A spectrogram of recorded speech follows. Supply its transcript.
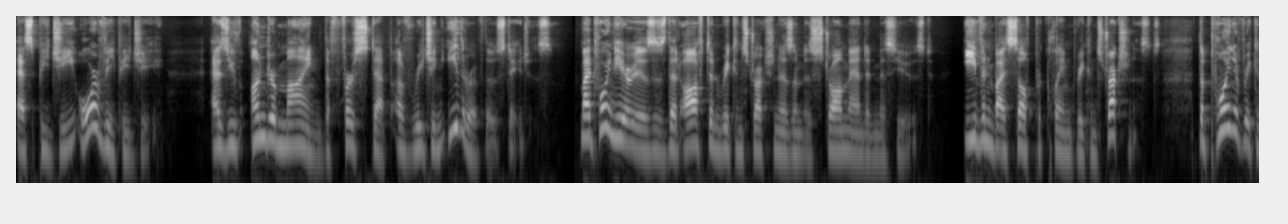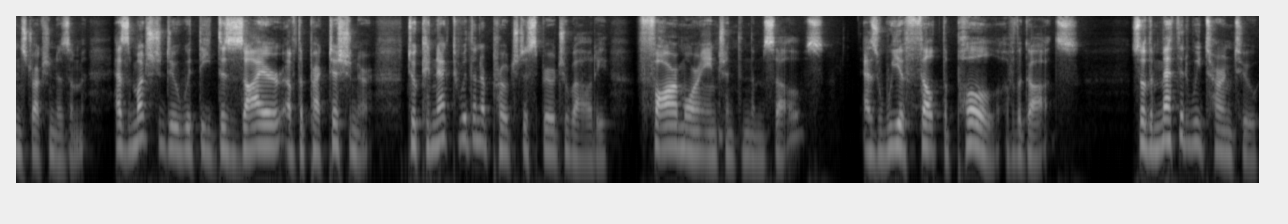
SPG or VPG, as you've undermined the first step of reaching either of those stages. My point here is, is that often Reconstructionism is strawmanned and misused, even by self proclaimed Reconstructionists. The point of Reconstructionism has much to do with the desire of the practitioner to connect with an approach to spirituality far more ancient than themselves, as we have felt the pull of the gods. So the method we turn to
